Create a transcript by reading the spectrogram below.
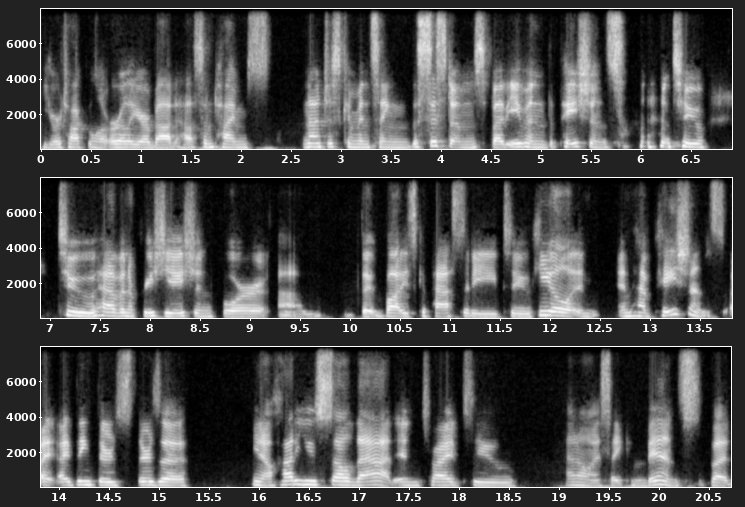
you were talking a little earlier about how sometimes not just convincing the systems, but even the patients to to have an appreciation for um, the body's capacity to heal and and have patience. I, I think there's there's a you know how do you sell that and try to I don't want to say convince, but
